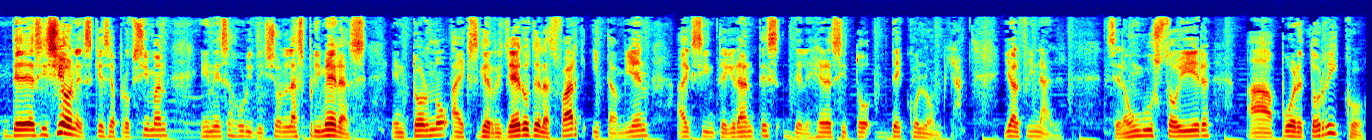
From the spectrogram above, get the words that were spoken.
de decisiones que se aproximan en esa jurisdicción, las primeras en torno a exguerrilleros de las FARC y también a exintegrantes del Ejército de Colombia. Y al final, será un gusto ir a Puerto Rico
